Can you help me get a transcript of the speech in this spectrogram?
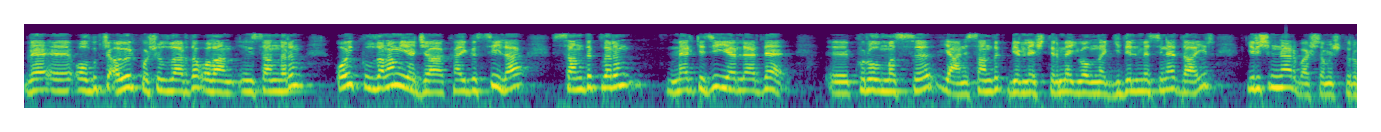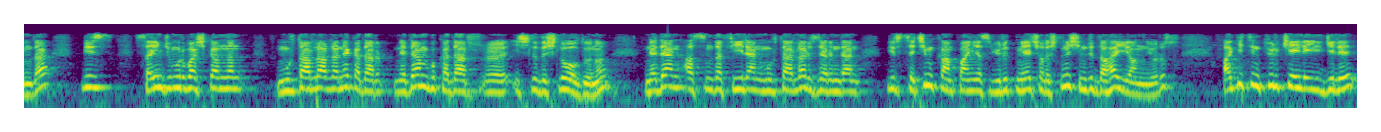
ve e, oldukça ağır koşullarda olan insanların oy kullanamayacağı kaygısıyla sandıkların merkezi yerlerde e, kurulması yani sandık birleştirme yoluna gidilmesine dair girişimler başlamış durumda. Biz Sayın Cumhurbaşkanı'nın muhtarlarla ne kadar neden bu kadar e, içli dışlı olduğunu, neden aslında fiilen muhtarlar üzerinden bir seçim kampanyası yürütmeye çalıştığını şimdi daha iyi anlıyoruz. Agit'in Türkiye ile ilgili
